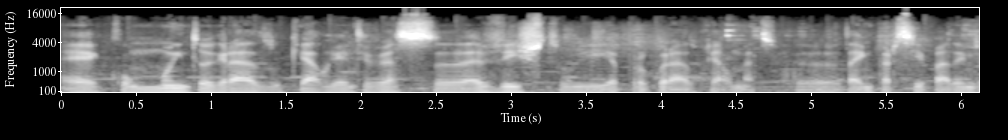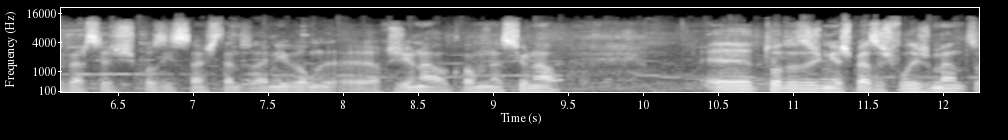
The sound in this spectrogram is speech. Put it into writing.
é com muito agrado que alguém tivesse a visto e a procurado realmente. Eh, tenho participado em diversas exposições, tanto a nível eh, regional como nacional todas as minhas peças, felizmente,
